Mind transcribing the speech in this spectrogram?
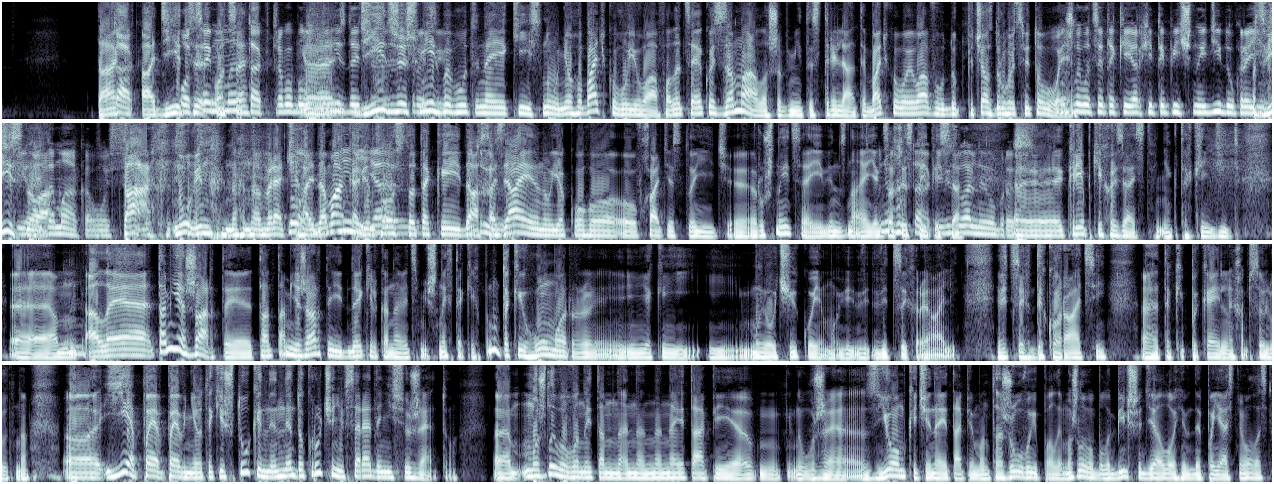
Так, так. а дід оцей момент оце, так, треба було мені е, здається. Дід же ж міг би бути на якийсь. Ну, у нього батько воював, але це якось замало, щоб вміти стріляти. Батько воював під час Другої світової. Можливо, це такий архетипічний дід український Звісно, Гайдамака. Ось. Так, ну він навряд чи ну, Гайдамака, ні, ні, він я... просто такий да, хазяїн, у якого в хаті стоїть е, рушниця, і він знає, як захиститися. Так, і візуальний образ. Е, Крепкий хазяйственник такий дід. Е, mm. Але там є жарти, там, там є жарти і декілька навіть смішних таких, ну такий гумор який і ми очікуємо від, від цих реалій, від цих декорацій, е, таких пекельних абсолютно. Е, є певні такі штуки, не докручені всередині сюжету. Е, можливо, вони там на на, на етапі ну, вже зйомки чи на етапі монтажу випали, можливо, було більше діалогів, де пояснювалось.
